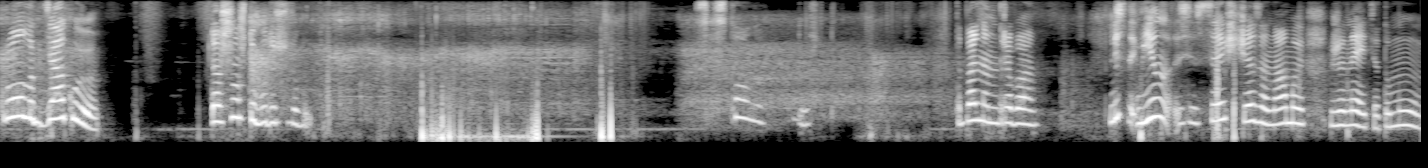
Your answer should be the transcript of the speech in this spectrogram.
Кролик, дякую. Та що ж ти будеш робити? Тепер нам треба. Він все ще за нами женеться, тому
